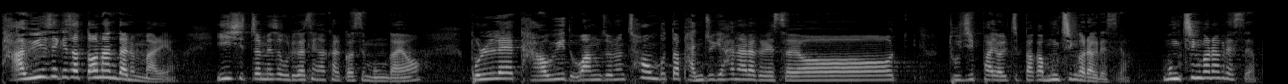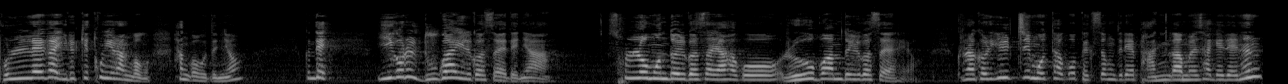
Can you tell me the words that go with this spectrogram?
다윗에게서 떠난다는 말이에요. 이 시점에서 우리가 생각할 것은 뭔가요? 본래 다윗 왕조는 처음부터 반죽이 하나라 그랬어요. 두 지파, 열 지파가 뭉친 거라 그랬어요. 뭉친 거라 그랬어요. 본래가 이렇게 통일한 거, 한 거거든요. 근데 이거를 누가 읽었어야 되냐? 솔로몬도 읽었어야 하고, 르호보암도 읽었어야 해요. 그러나 그걸 읽지 못하고 백성들의 반감을 사게 되는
